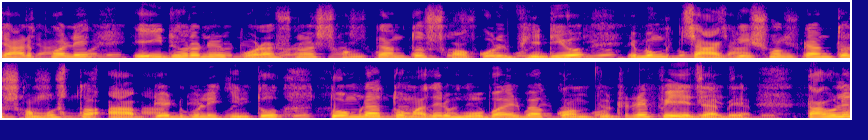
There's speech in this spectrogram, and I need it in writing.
যার ফলে এই ধরনের পড়াশোনা সংক্রান্ত সকল ভিডিও এবং চাকরি সংক্রান্ত সমস্ত আপডেটগুলি কিন্তু তোমরা তোমাদের মোবাইল বা কম্পিউটারে পেয়ে যাবে। তাহলে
